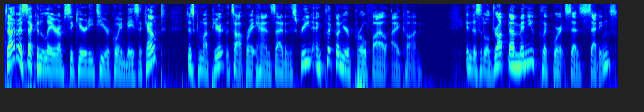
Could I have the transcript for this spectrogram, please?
To add a second layer of security to your Coinbase account, just come up here at the top right hand side of the screen and click on your profile icon. In this little drop down menu, click where it says Settings.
